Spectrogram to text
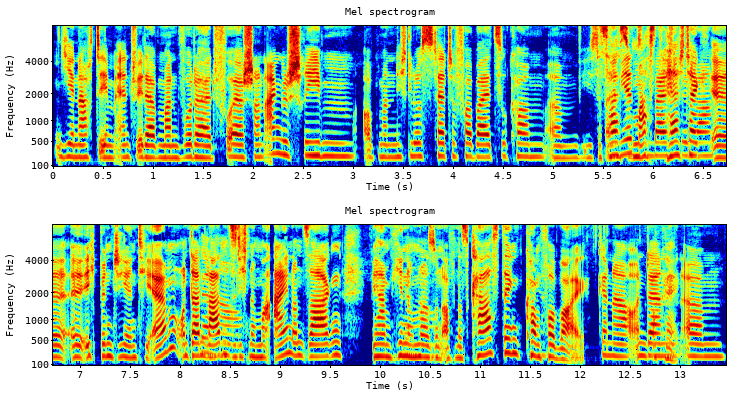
je nachdem, entweder man wurde halt vorher schon angeschrieben, ob man nicht Lust hätte, vorbeizukommen, ähm, wie es Das heißt, du machst Hashtag äh, ich bin GNTM und dann genau. laden sie dich nochmal ein und sagen, wir haben hier genau. nochmal so ein offenes Casting, komm vorbei. Genau, und dann okay. ähm,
